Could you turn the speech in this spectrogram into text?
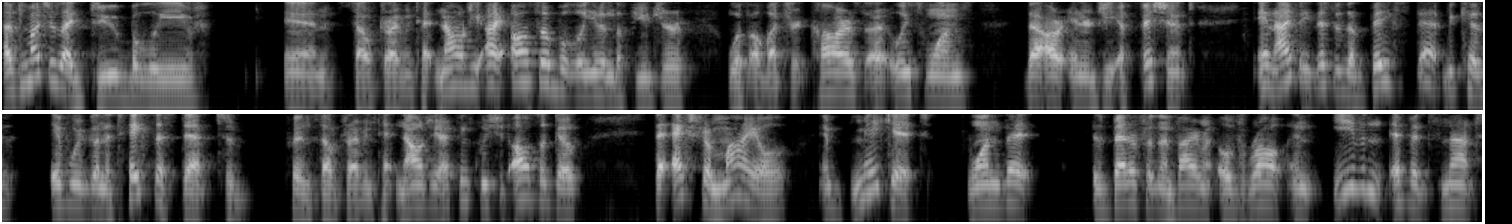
as much as I do believe in self driving technology, I also believe in the future with electric cars, at least ones that are energy efficient. And I think this is a big step because if we're going to take the step to put in self driving technology, I think we should also go the extra mile and make it one that is better for the environment overall. And even if it's not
